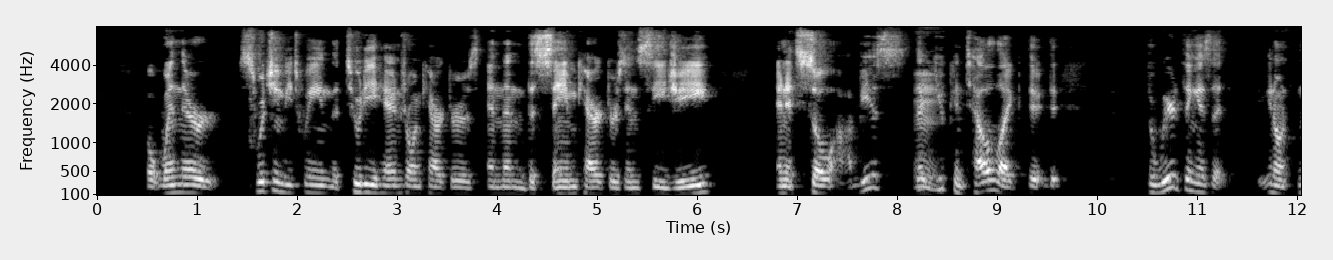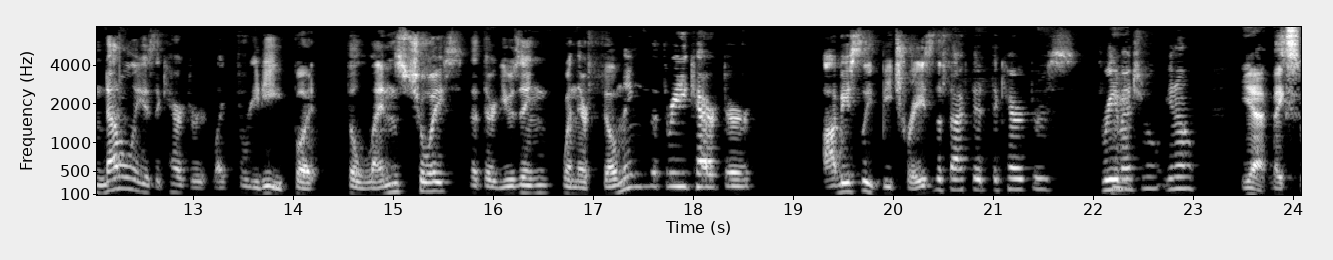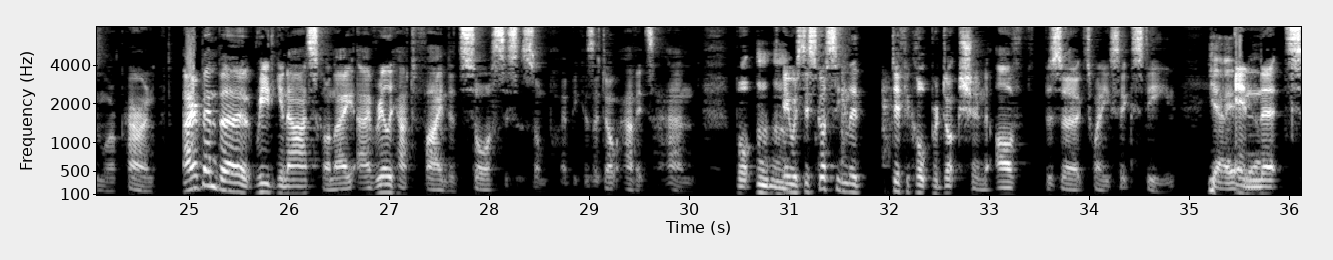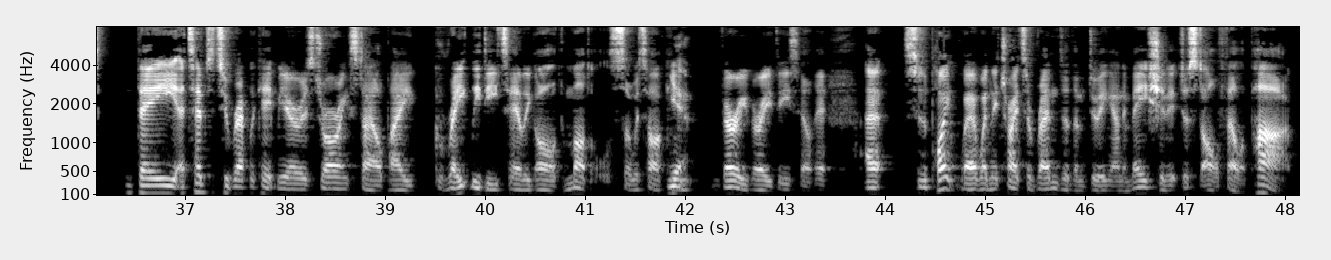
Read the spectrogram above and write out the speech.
But when they're switching between the 2D hand drawn characters and then the same characters in CG, and it's so obvious that Mm. you can tell. Like the, the the weird thing is that you know not only is the character like 3D, but the lens choice that they're using when they're filming the 3D character obviously betrays the fact that the character's three dimensional. You know? Yeah, it makes it more apparent. I remember reading an article, and I, I really have to find and source this at some point because I don't have it to hand. But Mhm. it was discussing the difficult production of Berserk 2016 Yeah. yeah, in yeah. that they attempted to replicate Miura's drawing style by greatly detailing all the models. So we're talking Yeah. very, very detailed here. Uh, to the point where when they tried to render them doing animation, it just all fell apart.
